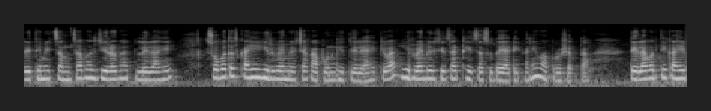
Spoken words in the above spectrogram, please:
तर इथे मी चमचाभर जिरं घातलेलं आहे. सोबतच काही हिरव्या मिरच्या कापून घेतलेल्या आहे किंवा हिरव्या मिरचीचा ठेचासुद्धा या ठिकाणी वापरू शकता. तेलावरती काही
